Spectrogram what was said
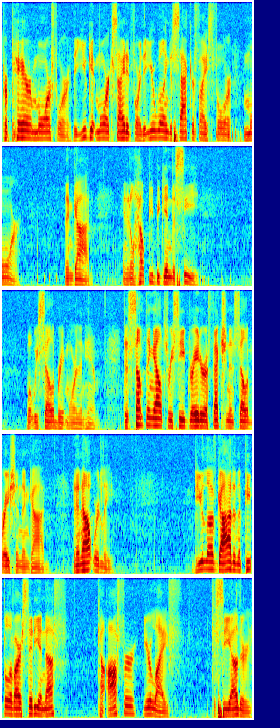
prepare more for, that you get more excited for, that you're willing to sacrifice for more than God. And it'll help you begin to see what we celebrate more than Him. Does something else receive greater affection and celebration than God? And then outwardly, do you love God and the people of our city enough to offer your life to see others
